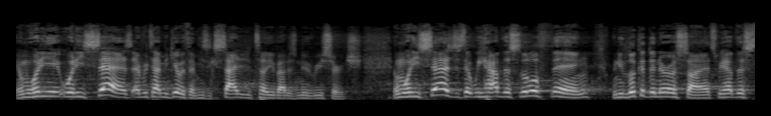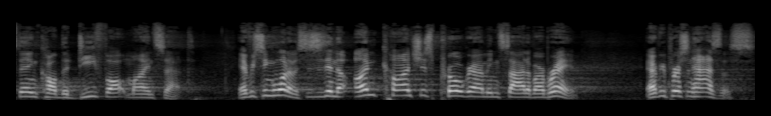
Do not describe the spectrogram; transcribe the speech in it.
And what he, what he says every time you get with him, he's excited to tell you about his new research. And what he says is that we have this little thing, when you look at the neuroscience, we have this thing called the default mindset. Every single one of us. This is in the unconscious programming side of our brain. Every person has this.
